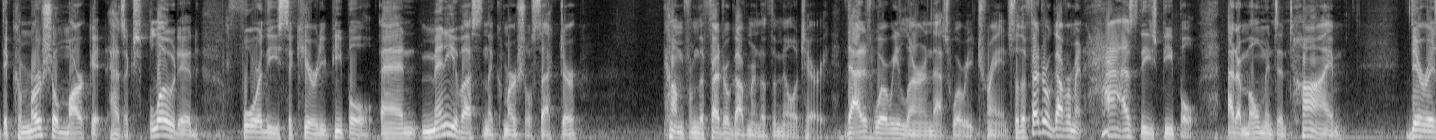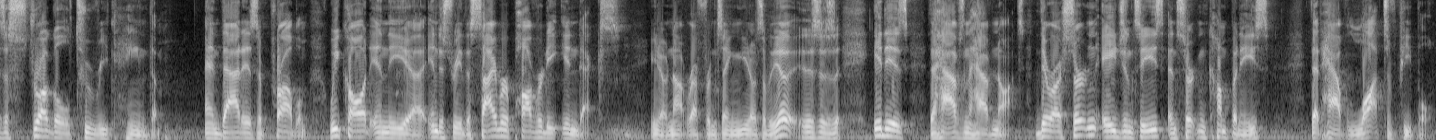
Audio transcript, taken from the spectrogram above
the commercial market has exploded for these security people and many of us in the commercial sector come from the federal government of the military. That is where we learn, that's where we train. So the federal government has these people at a moment in time. There is a struggle to retain them and that is a problem. We call it in the uh, industry the cyber poverty index. You know, not referencing you know some of the other. This is it is the haves and the have-nots. There are certain agencies and certain companies that have lots of people,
